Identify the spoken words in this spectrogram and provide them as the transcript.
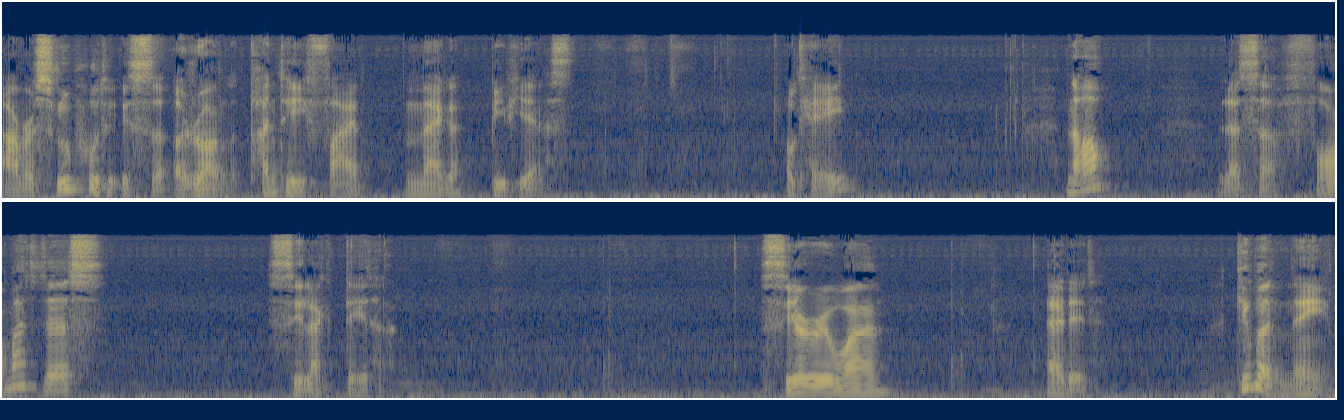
our throughput is around 25 megabps. Okay. Now let's uh, format this. Select data. Serial 1 edit give a name.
